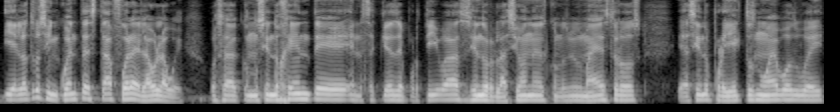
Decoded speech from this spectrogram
y el otro 50% está fuera del aula, güey. O sea, conociendo gente, en las actividades deportivas, haciendo relaciones con los mismos maestros, eh, haciendo proyectos nuevos, güey.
